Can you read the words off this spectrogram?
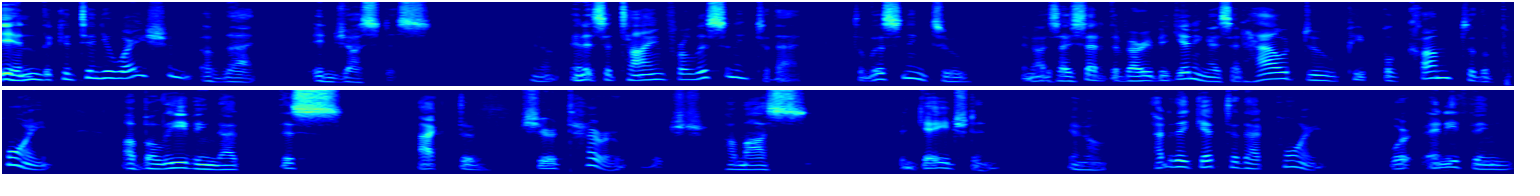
in the continuation of that injustice. You know, and it's a time for listening to that, to listening to, you know, as I said at the very beginning, I said, how do people come to the point of believing that this act of sheer terror, which Hamas engaged in, you know, how do they get to that point where anything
